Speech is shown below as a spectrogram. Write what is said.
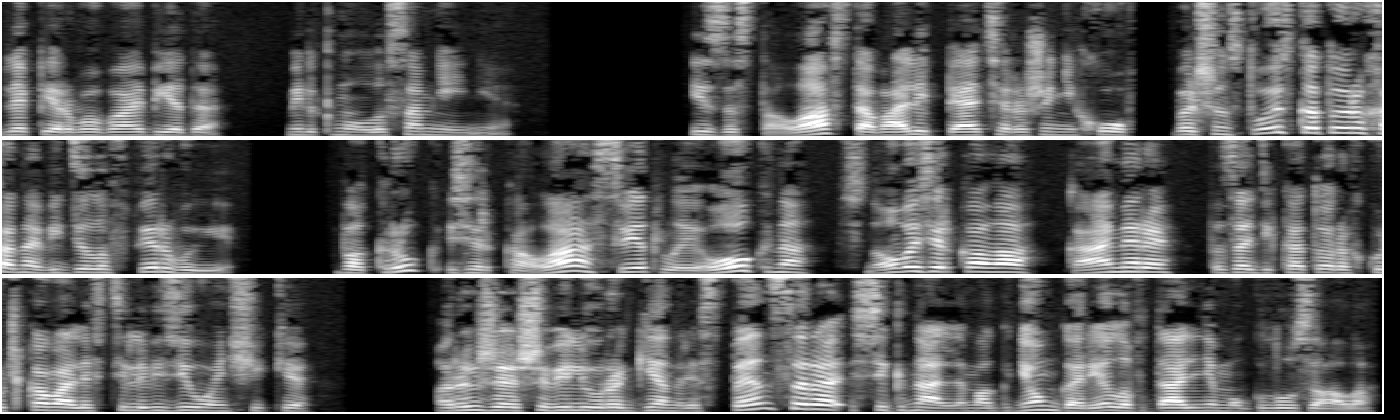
для первого обеда», – мелькнуло сомнение. Из-за стола вставали пятеро женихов, большинство из которых она видела впервые. Вокруг зеркала, светлые окна, снова зеркала, камеры, позади которых кучковались телевизионщики. Рыжая шевелюра Генри Спенсера сигнальным огнем горела в дальнем углу зала.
